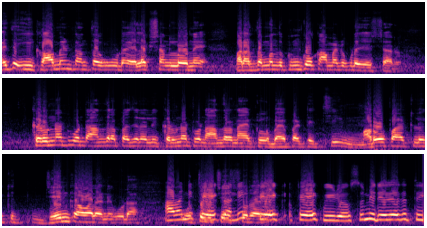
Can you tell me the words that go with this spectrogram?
అయితే ఈ కామెంట్ అంతా కూడా ఎలక్షన్లోనే మరి అంతమందికి ఇంకో కామెంట్ కూడా చేశారు. ఇక్కడ ఉన్నటువంటి ఆంధ్ర ప్రజలు ఇక్కడ ఉన్నటువంటి ఆంధ్ర నాయకులను భయపట్టించి మరో పార్టీలోకి జైన్ కావాలని కూడా అవన్నీ ఫేక్ అండి ఫేక్ ఫేక్ వీడియోస్ మీరు ఏదైతే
